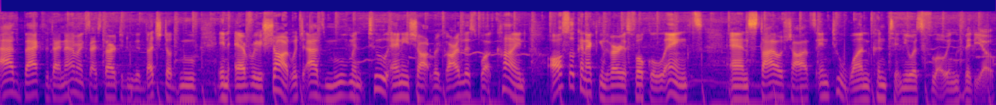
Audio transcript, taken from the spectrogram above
add back the dynamics, I started to do the Dutch tilt move in every shot, which adds movement to any shot regardless what kind, also connecting the various focal lengths and style shots into one continuous flowing video.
